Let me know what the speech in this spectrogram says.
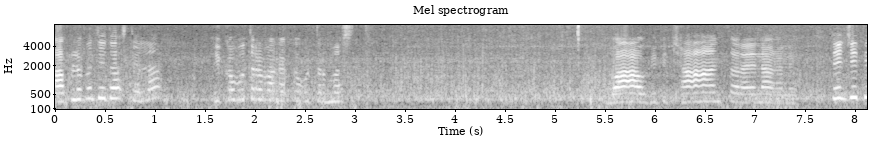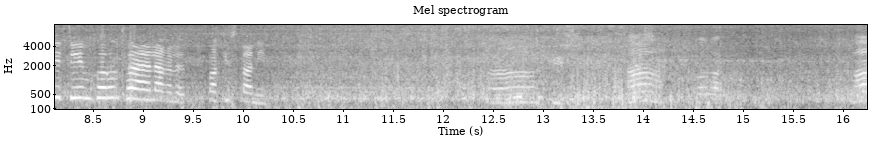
आपलं पण तिथं असतील ना? ही कबूतर बघा कबूतर मस्त. वाव किती छान चरायला लागले. त्यांची ती टीम करून खेळायला लागले पाकिस्तानी. हा. बघा. हा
